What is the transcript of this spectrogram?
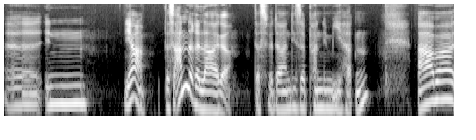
äh, in ja, das andere Lager, das wir da in dieser Pandemie hatten. Aber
